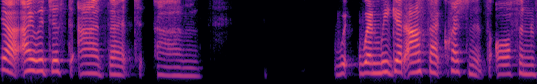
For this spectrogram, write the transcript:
Yeah, I would just add that um, when we get asked that question, it's often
